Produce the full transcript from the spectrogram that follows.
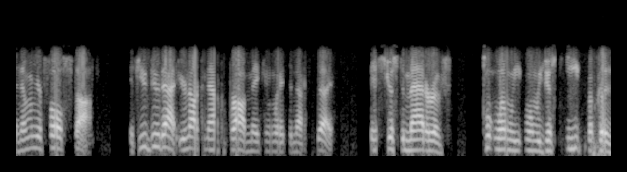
and then when you're full, stop. If you do that, you're not going to have a problem making weight the next day. It's just a matter of when we when we just eat because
